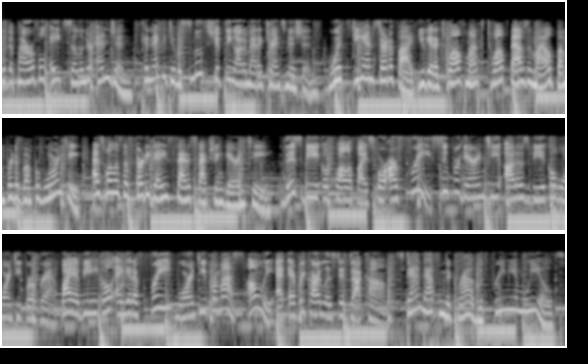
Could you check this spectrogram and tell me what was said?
With a powerful eight cylinder engine connected to a smooth shifting automatic transmission. With GM certified, you get a 12 month, 12,000 mile bumper to bumper warranty, as well as a 30 day satisfaction guarantee. This vehicle qualifies for our free Super Guarantee Autos Vehicle Warranty Program. Buy a vehicle and get a free warranty from us only at everycarlisted.com. Stand out from the crowd with premium wheels.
